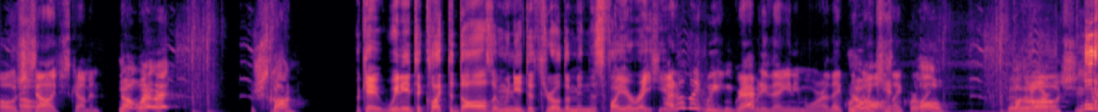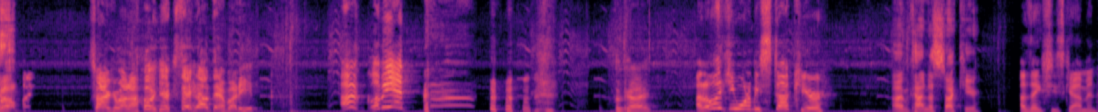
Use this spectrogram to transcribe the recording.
Oh, she Oh. sounds like she's coming. No, wait, wait. She's gone. Okay, we need to collect the dolls and we need to throw them in this fire right here. I don't think we can grab anything anymore. I think we're no, dolls. we I think we're like. oh, close the door. Oh, she's got- Sorry, come on. Oh, you're staying out there, buddy. Ah, let me in. Okay. I don't think you want to be stuck here. I'm kind of stuck here. I think she's coming.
